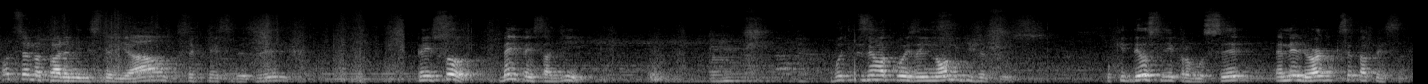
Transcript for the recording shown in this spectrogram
pode ser na tua área ministerial, você que tem esse desejo. Pensou? Bem pensadinho? Vou te dizer uma coisa, em nome de Jesus. O que Deus tem para você é melhor do que você está pensando.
